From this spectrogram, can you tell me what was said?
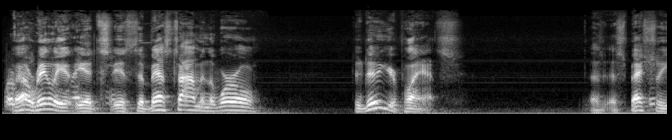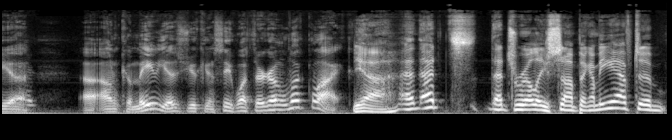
we're Well, really, it's it's the best time in the world to do your plants, especially uh, uh, on camellias. You can see what they're going to look like. Yeah, and that's that's really something. I mean, you have to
